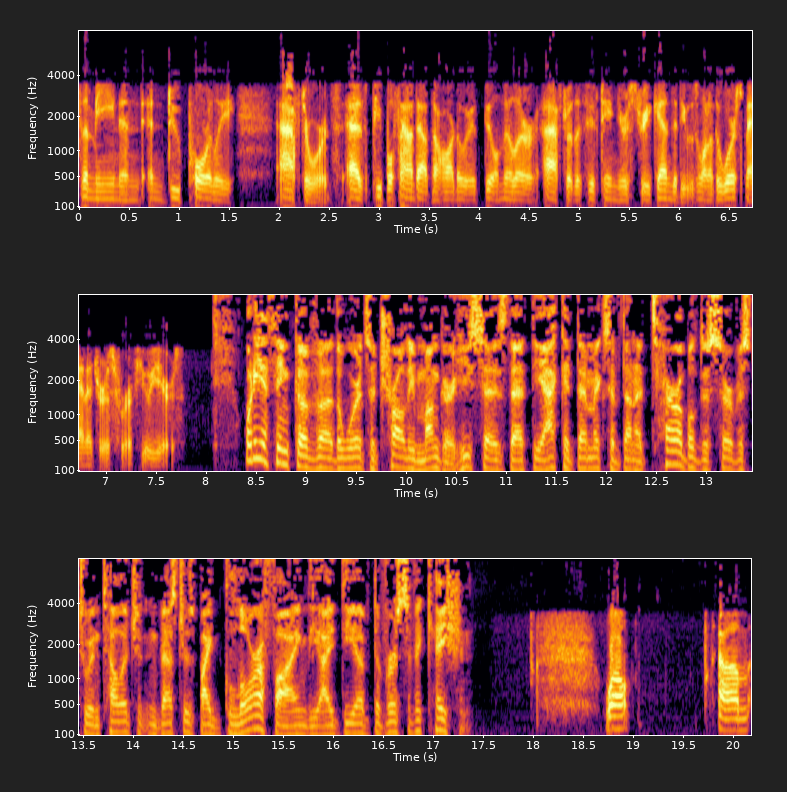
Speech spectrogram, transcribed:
to the mean and and do poorly afterwards, as people found out the hard way with Bill Miller after the 15-year streak ended. He was one of the worst managers for a few years. What do you think of uh, the words of Charlie Munger? He says that the academics have done a terrible disservice to intelligent investors by glorifying the idea of diversification. Well, um,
